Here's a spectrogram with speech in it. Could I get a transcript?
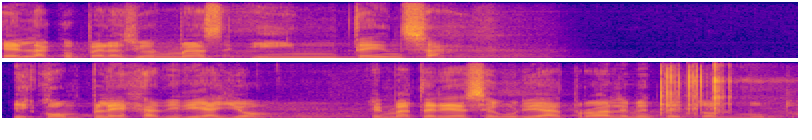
es la cooperación más intensa y compleja, diría yo, en materia de seguridad probablemente de todo el mundo,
